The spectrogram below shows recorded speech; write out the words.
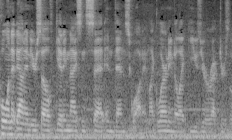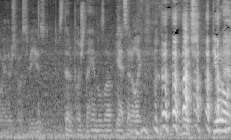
pulling it down into yourself, getting nice and set, and then squatting. Like learning to like use your erectors the way they're supposed to be used. Instead of push the handles up. Yeah, instead of like which people don't.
